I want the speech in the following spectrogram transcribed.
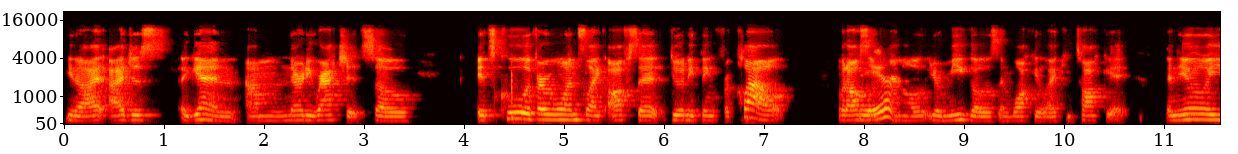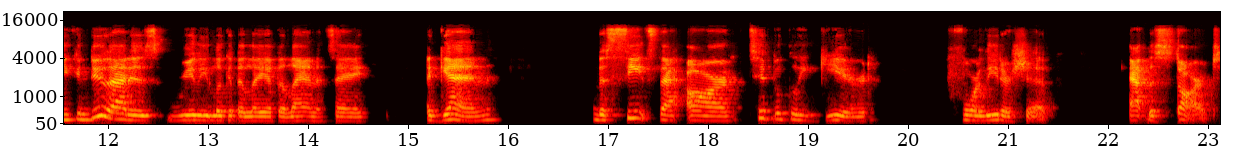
you know I, I just again i'm nerdy ratchet so it's cool if everyone's like offset do anything for clout but also yeah. handle your Migos and walk it like you talk it. And the only way you can do that is really look at the lay of the land and say, again, the seats that are typically geared for leadership at the start,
